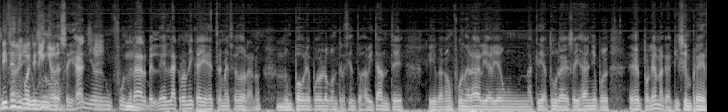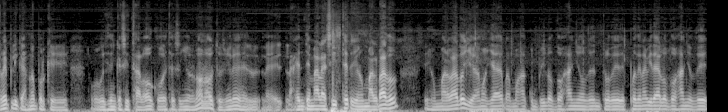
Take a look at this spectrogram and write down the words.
dicen 55. Un niño de 6 años en un funeral, mm. lees la crónica y es estremecedora, ¿no? De un mm. pobre pueblo con 300 habitantes que iban a un funeral y había una criatura de 6 años, pues es el problema, que aquí siempre hay réplicas, ¿no? Porque dicen que si está loco este señor, no, no, este señor es la gente mala existe, tiene un malvado, es un malvado, llevamos ya, vamos a cumplir los dos años dentro de, después de Navidad, los dos años de,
